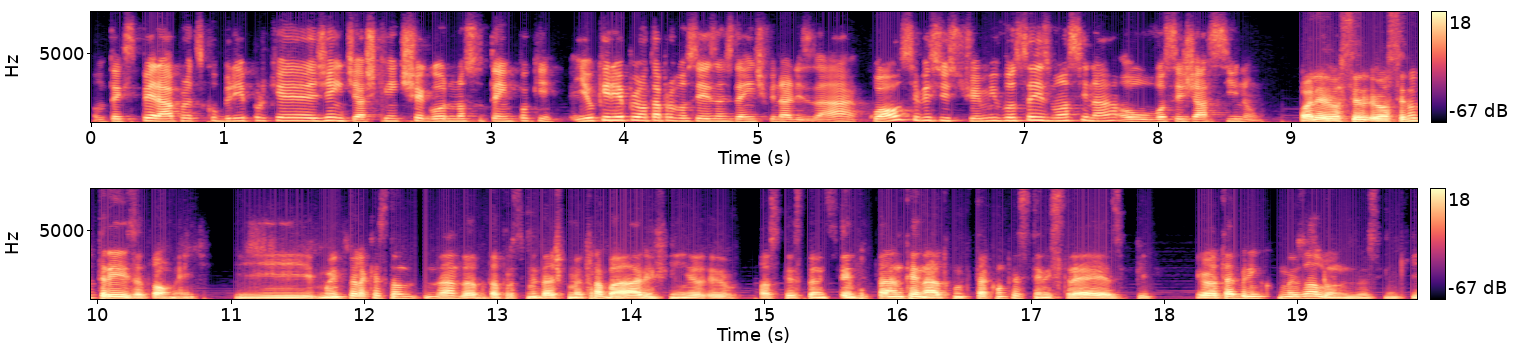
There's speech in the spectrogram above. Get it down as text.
Vamos ter que esperar para descobrir, porque, gente, acho que a gente chegou no nosso tempo aqui. E eu queria perguntar para vocês, antes da gente finalizar, qual serviço de streaming vocês vão assinar, ou vocês já assinam? Olha, eu assino, eu assino três atualmente. E muito pela questão da, da, da proximidade com o meu trabalho, enfim, eu, eu, faço questão de sempre estar antenado com o que está acontecendo, estreias, enfim. Eu até brinco com meus alunos, assim, que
